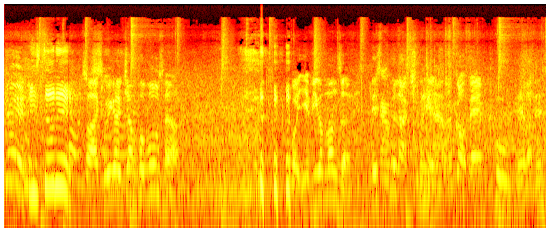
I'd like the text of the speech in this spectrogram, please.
good! He's done it! Right, can we go jump on walls now? what, have you got Monzo? This pull action here, I've got them pulled here like this.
